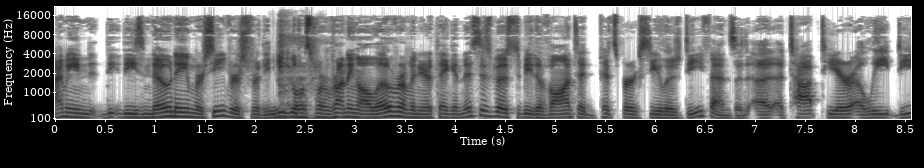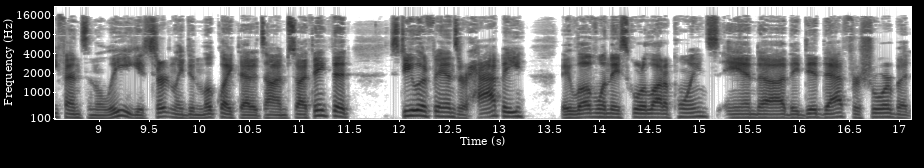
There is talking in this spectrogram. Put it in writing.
I mean, th- these no-name receivers for the Eagles were running all over them, and you're thinking this is supposed to be the vaunted Pittsburgh Steelers defense, a, a, top-tier elite defense in the league. It certainly didn't look like that at times. So I think that Steeler fans are happy. They love when they score a lot of points, and uh, they did that for sure. But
